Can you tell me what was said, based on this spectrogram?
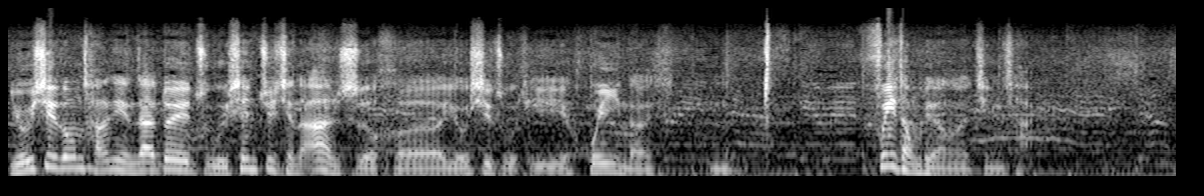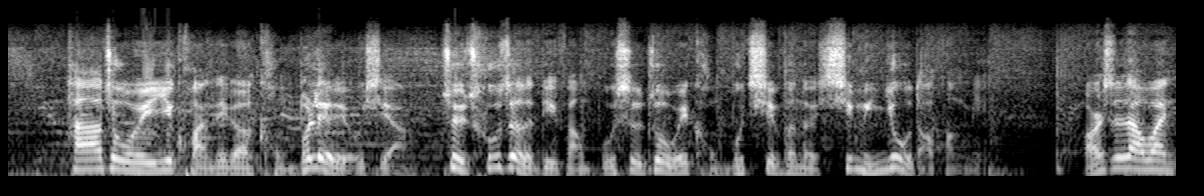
游戏中场景在对主线剧情的暗示和游戏主题呼应的，嗯，非常非常的精彩。它作为一款这个恐怖类的游戏啊，最出色的地方不是作为恐怖气氛的心灵诱导方面，而是让玩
